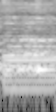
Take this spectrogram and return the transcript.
Oh.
